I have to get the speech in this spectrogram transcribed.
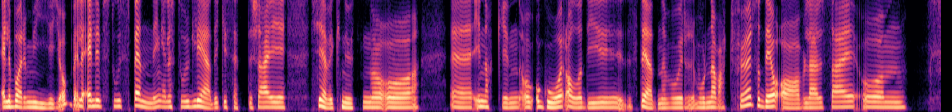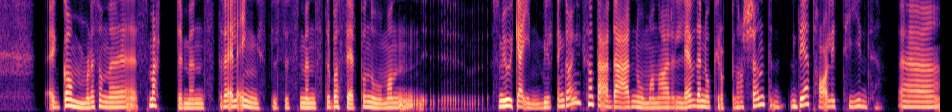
eller, bare mye jobb, eller, eller, stor spenning eller stor glede ikke setter seg i kjeveknuten og, og eh, i nakken og, og, går alle de stedene hvor, hvor, den har vært før. Så det å avlære seg og um, gamle sånne smertemønstre eller engstelsesmønstre basert på noe man som jo ikke er innbilt engang, ikke sant. Det er, det er, noe man har levd, det er noe kroppen har skjønt. Det tar litt tid. Eh,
